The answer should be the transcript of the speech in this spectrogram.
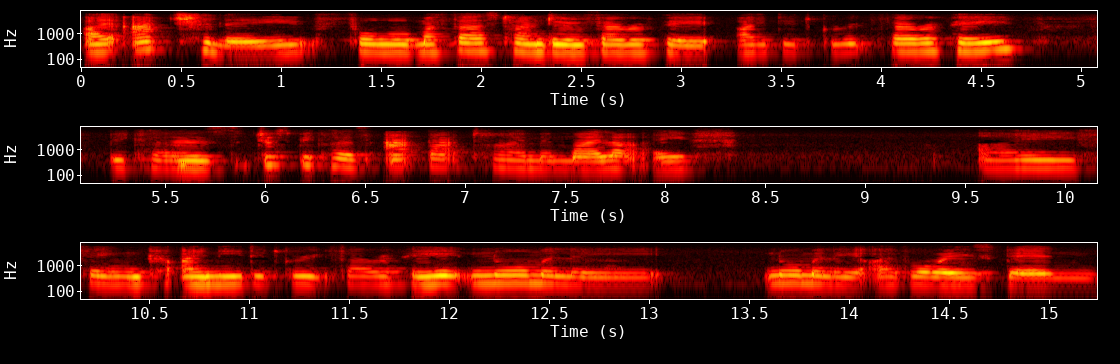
I actually, for my first time doing therapy, I did group therapy because just because at that time in my life, I think I needed group therapy. Normally, normally I've always been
